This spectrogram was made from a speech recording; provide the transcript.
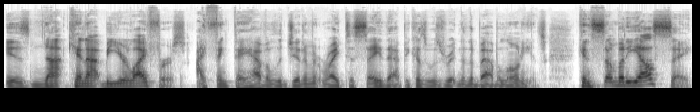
is not cannot be your life verse? I think they have a legitimate right to say that because it was written to the Babylonians. Can somebody else say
